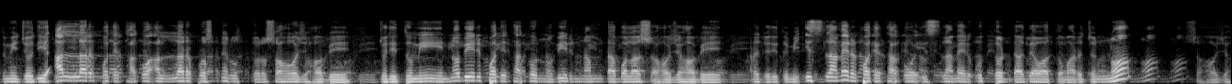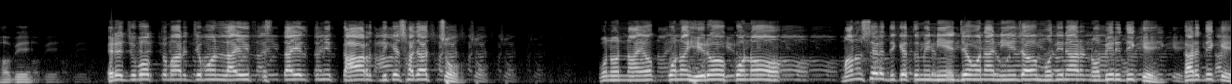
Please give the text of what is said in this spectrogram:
তুমি যদি আল্লাহর পথে থাকো, আল্লাহর প্রশ্নের উত্তর সহজ হবে। যদি তুমি নবীর পথে থাকো, নবীর নামটা বলা সহজ হবে। আর যদি তুমি ইসলামের পথে থাকো, ইসলামের উত্তরটা দেওয়া তোমার জন্য সহজ হবে। এরে যুবক, তোমার জীবন লাইফ স্টাইল তুমি কার দিকে সাজাচ্ছ? কোন নায়ক, কোন হিরো কোন মানুষের দিকে তুমি নিয়ে যাও না, নিয়ে যাও মদিনার নবীর দিকে। কার দিকে?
